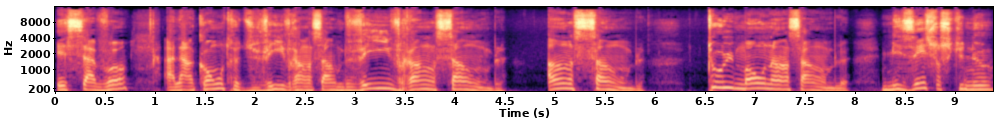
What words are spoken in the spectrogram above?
et ça va à l'encontre du vivre ensemble. Vivre ensemble, ensemble, tout le monde ensemble, miser sur ce qui nous,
